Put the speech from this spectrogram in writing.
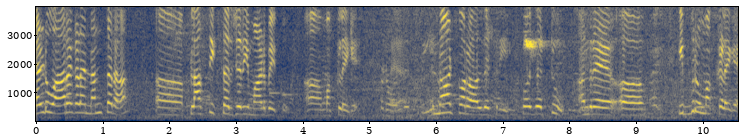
ಎರಡು ವಾರಗಳ ನಂತರ ಪ್ಲಾಸ್ಟಿಕ್ ಸರ್ಜರಿ ಮಾಡಬೇಕು ಮಕ್ಕಳಿಗೆ not for all the three for the two ಅಂದರೆ ಇಬ್ಬರು ಮಕ್ಕಳಿಗೆ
